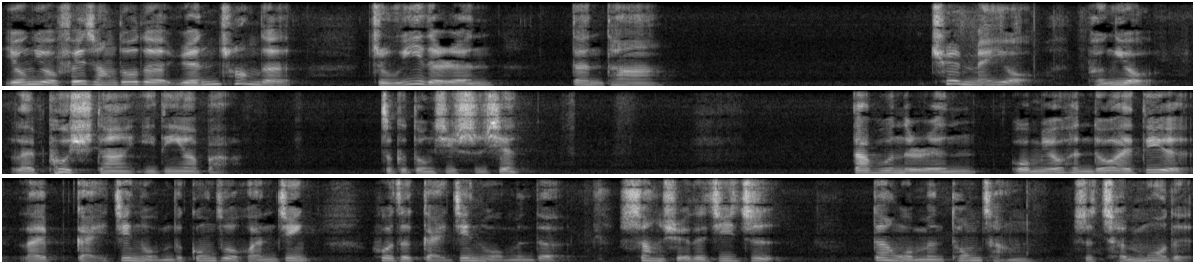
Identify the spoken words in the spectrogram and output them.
拥有非常多的原创的主意的人，但他却没有朋友来 push 他，一定要把这个东西实现。大部分的人，我们有很多 idea 来改进我们的工作环境，或者改进我们的上学的机制，但我们通常。是沉默的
